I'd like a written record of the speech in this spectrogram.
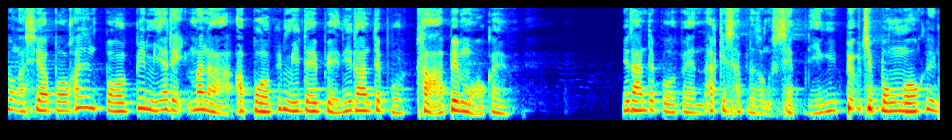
บางอาเซียปอลขันปอลพี่มีอะไรมันอะอปอลพี่มีเตเปนี่ด้านเตปอลขาเป็นหมอกไอ นี่ด้านเตปอลเป็นอักษับเราต้องเสพดีงี้ปิ๊บจิปงหมขึ้น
